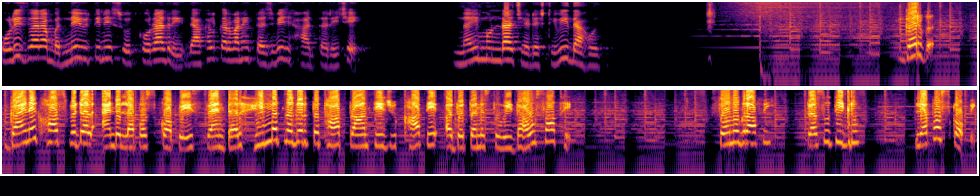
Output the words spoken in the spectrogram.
પોલીસ દ્વારા બંને યુવતીની શોધખોળ દાખલ કરવાની તજવીજ હાથ ધરી છે. નઈ મુંડા જેડેશ TV Dahod. Garv gynaec hospital and laparoscopy centre Himmatnagar તથા પ્રાંતિજ ખાતે અદ્યતન સુવિધાઓ સાથે. સોનોગ્રાફી, પ્રસૂતિ ગૃહ, લેપોસ્કોપી.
